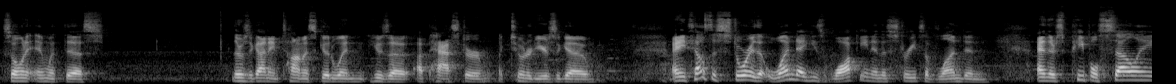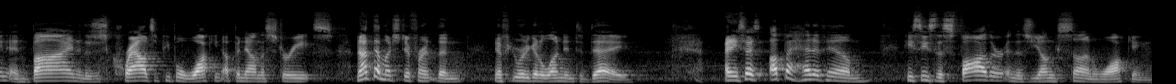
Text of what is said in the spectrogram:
So I want to end with this. There's a guy named Thomas Goodwin. He was a, a pastor like 200 years ago. And he tells this story that one day he's walking in the streets of London and there's people selling and buying and there's just crowds of people walking up and down the streets. Not that much different than you know, if you were to go to London today. And he says up ahead of him, he sees this father and this young son walking.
